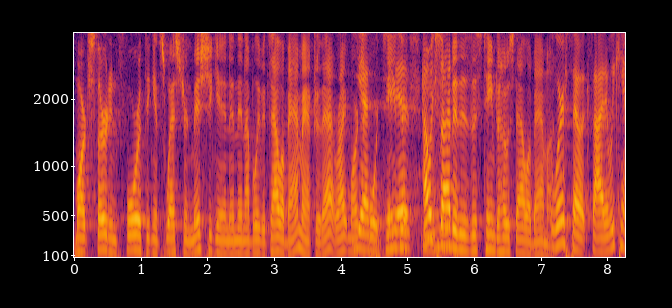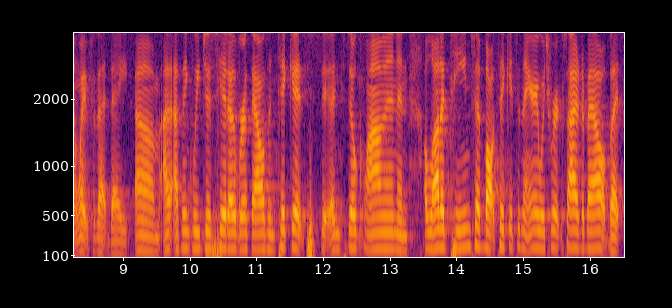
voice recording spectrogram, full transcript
March 3rd and 4th against Western Michigan, and then I believe it's Alabama after that, right? March yes, 14th. It is. How mm-hmm. excited is this team to host Alabama? We're so excited. We can't wait for that date. Um, I, I, think we just hit over a thousand tickets and still climbing, and a lot of teams have bought tickets in the area, which we're excited about. But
